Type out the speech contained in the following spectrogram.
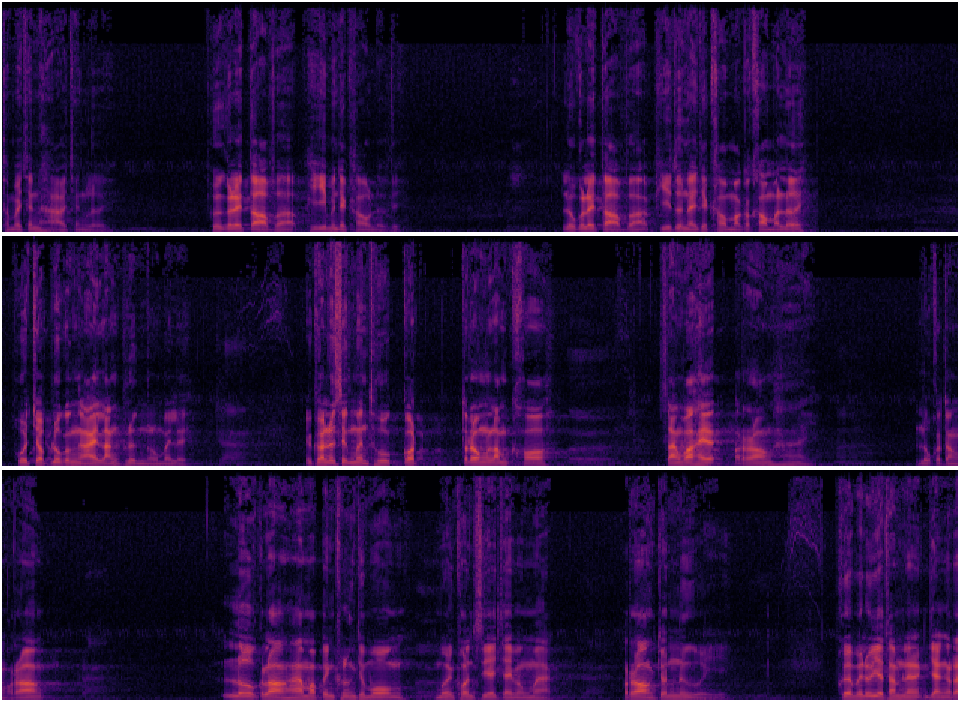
ทำไมฉันหาวจังเลย เพื่อนก็เลยตอบว่า ผีมันจะเข้าน่ะสิลูกก็เลยตอบว่า ผีตัวไหนจะเข้ามาก็เข้ามาเลย พูดจบลูกก็หงายหลังพึงลงไปเลย มีความรู้สึกเหมือนถูกกดตรงลำคอ สั่งว่าให้ร้องไห้ ลูกก็ต้องร้อง ลูกร้องไห้มาเป็นครึ่งชั่วโมง เหมือนคนเสียใจมากๆ ร้องจนเหนื่อย เพื่อนไม่รู้จะทำอย่างไร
